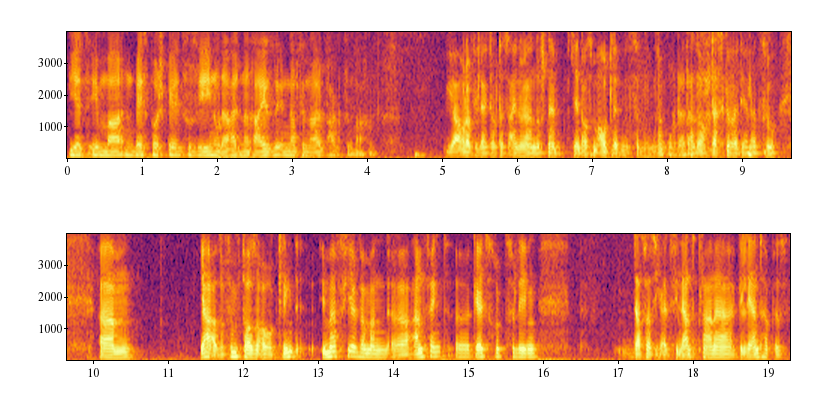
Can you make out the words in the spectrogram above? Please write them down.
wie jetzt eben mal ein Baseballspiel zu sehen oder halt eine Reise in National Nationalpark zu machen. Ja, oder vielleicht auch das ein oder andere Schnäppchen aus dem Outlet mitzunehmen. Ne? Oder das. Also auch das gehört ja dazu. ähm, ja, also 5000 Euro klingt immer viel, wenn man äh, anfängt, äh, Geld zurückzulegen. Das, was ich als Finanzplaner gelernt habe, ist,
